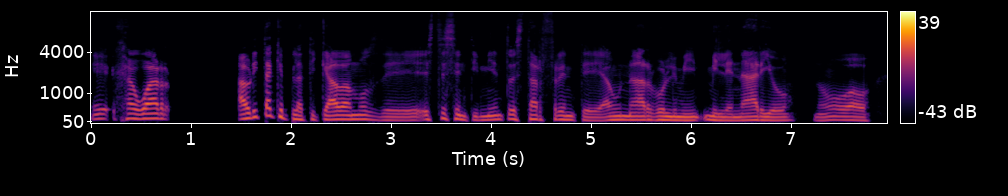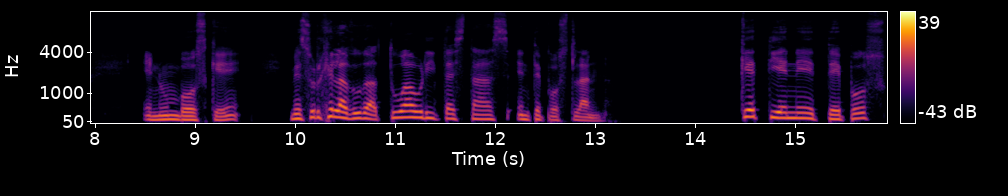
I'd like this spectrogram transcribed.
Eh, Jaguar, ahorita que platicábamos de este sentimiento de estar frente a un árbol milenario, ¿no? O en un bosque, me surge la duda, tú ahorita estás en Tepoztlán. ¿Qué tiene Tepos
